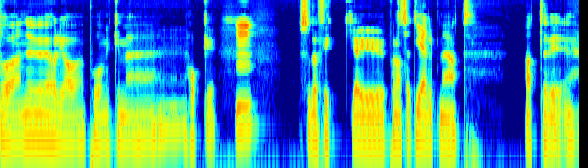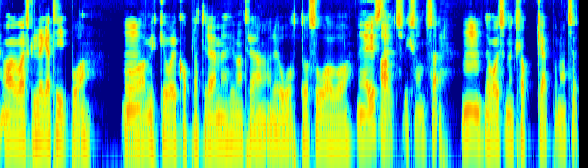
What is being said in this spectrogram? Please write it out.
så nu höll jag på mycket med hockey. mm, Så då fick jag ju på något sätt hjälp med att, att vi, ja, vad jag skulle lägga tid på. Mm. Och mycket var ju kopplat till det med hur man tränade, åt och sov och Ja, allt. Liksom, så. Mm, Det var ju som en klocka på något sätt.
